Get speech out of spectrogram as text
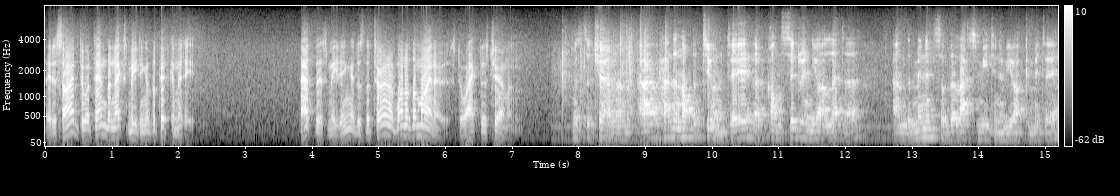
They decide to attend the next meeting of the pit committee. At this meeting, it is the turn of one of the miners to act as chairman. Mr. Chairman, I've had an opportunity of considering your letter and the minutes of the last meeting of your committee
